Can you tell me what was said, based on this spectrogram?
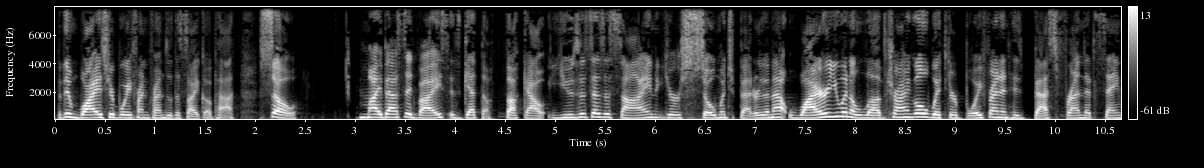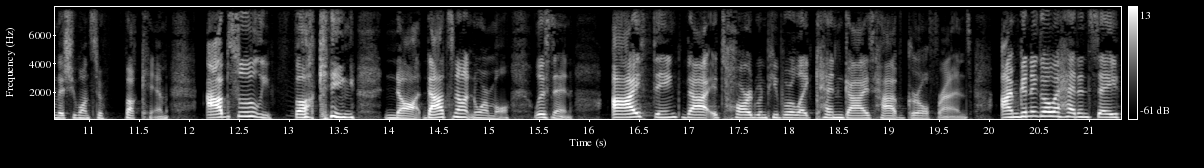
But then why is your boyfriend friends with a psychopath? So my best advice is get the fuck out. Use this as a sign you're so much better than that. Why are you in a love triangle with your boyfriend and his best friend that's saying that she wants to fuck him? Absolutely fucking not. That's not normal. Listen, I think that it's hard when people are like, can guys have girlfriends? I'm going to go ahead and say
